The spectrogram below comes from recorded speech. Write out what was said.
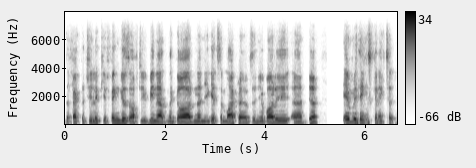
The fact that you lick your fingers after you've been out in the garden and you get some microbes in your body, and you know, everything's connected.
